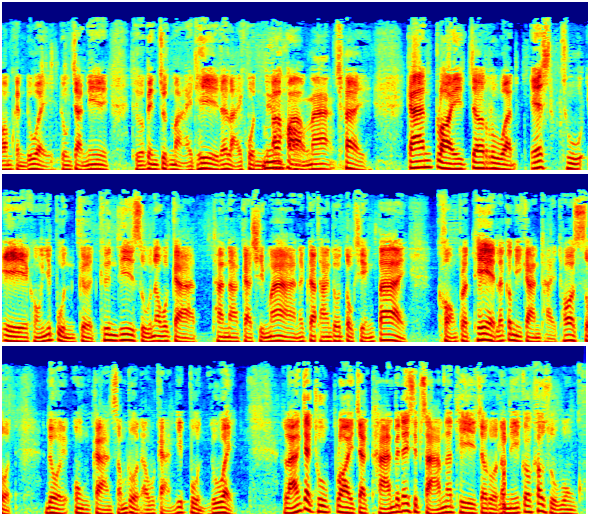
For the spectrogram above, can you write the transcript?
ร้อม ๆ กันด้วย ดวงจันทร์นี่ถือว่าเป็นจุดหมายที่หลายๆคนเนื้อหอมมากใช่ การปล่อยจรวด S2A ของญี่ปุ่นเกิดขึ้นที่ศูนย์อวกาศทานากาชิมะนะครับทางตะวันตกเฉียงใต้ของประเทศ แล้วก็มีการถ่ายทอดสด โดยองค์การสำรวจอวกาศญี่ปุ่นด้วย หลังจากถูกปล่อยจากฐานไปได้ 13 นาที จรวดลำนี้ก็เข้าสู่วงโค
